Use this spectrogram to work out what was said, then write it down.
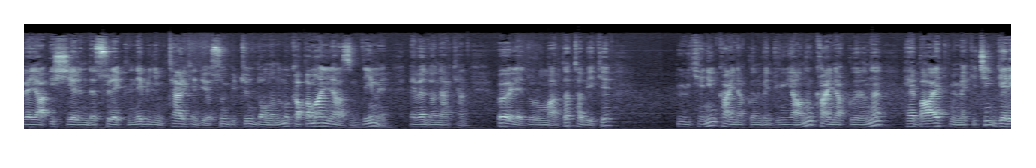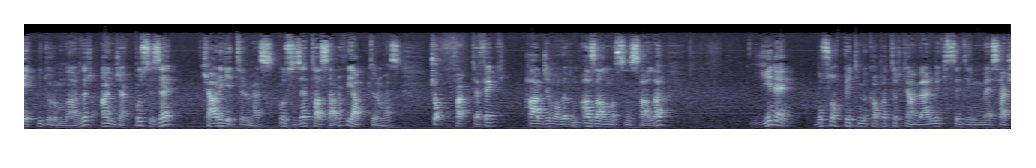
veya iş yerinde sürekli ne bileyim terk ediyorsun bütün donanımı kapaman lazım değil mi eve dönerken. Böyle durumlarda tabii ki ülkenin kaynaklarını ve dünyanın kaynaklarını heba etmemek için gerekli durumlardır. Ancak bu size kar getirmez. Bu size tasarruf yaptırmaz. Çok ufak tefek harcamaların azalmasını sağlar. Yine bu sohbetimi kapatırken vermek istediğim mesaj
